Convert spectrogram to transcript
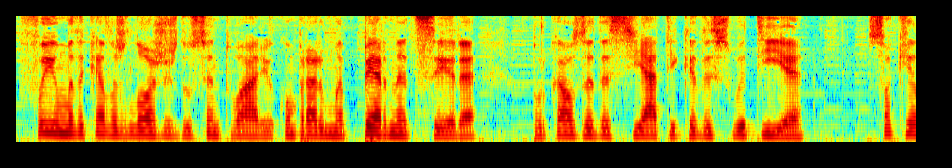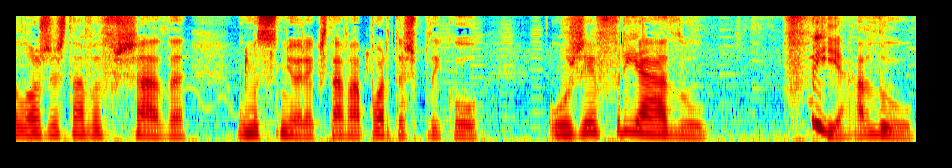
foi uma daquelas lojas do santuário comprar uma perna de cera por causa da ciática da sua tia. Só que a loja estava fechada. Uma senhora que estava à porta explicou: Hoje é feriado. Feriado?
